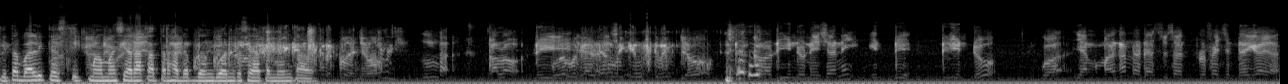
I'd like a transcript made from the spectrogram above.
kita balik ke stigma masyarakat terhadap gangguan kesehatan mental. Kalau di bikin skrip kalau di Indonesia nih di di Indo gua yang kemarin kan ada suicide prevention day ya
